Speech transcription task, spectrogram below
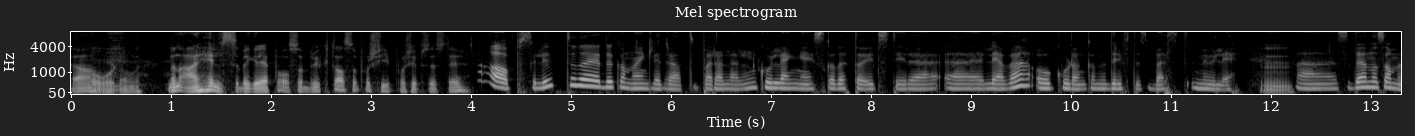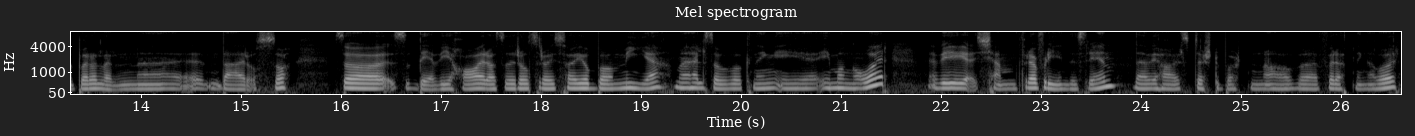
Ja. Og hvordan? Men er helsebegrepet også brukt altså på skip og skipsutstyr? Ja, absolutt. Det, du kan egentlig dra til parallellen. Hvor lenge skal dette utstyret eh, leve, og hvordan kan det driftes best mulig? Mm. Eh, så det er noe samme parallellen eh, der også. Så, så det vi har altså Rolls-Royce har jobba mye med helseovervåkning i, i mange år. Vi kommer fra flyindustrien, der vi har størsteparten av uh, forretninga vår.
